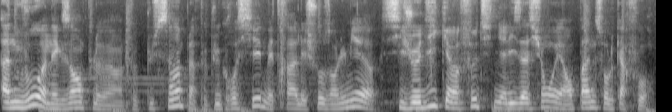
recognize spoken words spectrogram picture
À nouveau, un exemple un peu plus simple, un peu plus grossier, mettra les choses en lumière. Si je dis qu'un feu de signalisation est en panne sur le carrefour,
